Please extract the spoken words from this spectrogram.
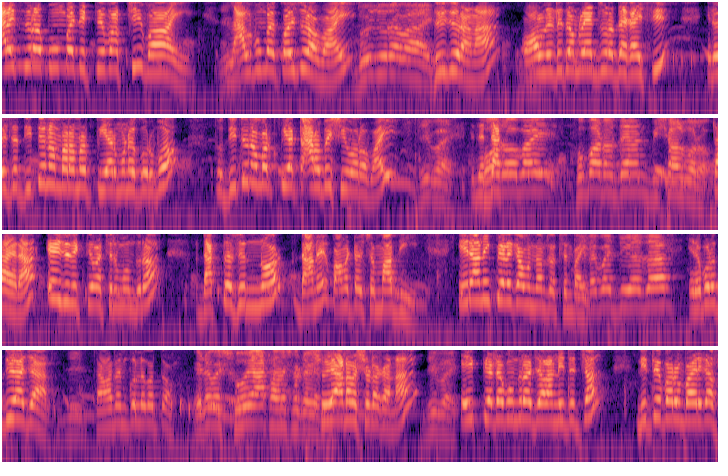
আরেক জোড়া বোম্বাই দেখতে পাচ্ছি ভাই। লাল বোম্বাই কয় জোড়া ভাই? দুই জোড়া ভাই। দুই জোড়া না? অলরেডি তো আমরা এক জোড়া দেখাইছি। এটা হচ্ছে দ্বিতীয় নাম্বার আমরা পিয়ার মনে করব। তো দ্বিতীয় নম্বর পিয়ারটা আরও বেশি বড় ভাই। জি ভাই। বড় ভাই দেন বিশাল বড়। তাই না? এই যে দেখতে পাচ্ছেন বন্ধুরা ডাক্তার হচ্ছে নর ডানে বামেটা হচ্ছে মাদি। এই রানিং পেয়ারে কেমন দাম চাচ্ছেন ভাই? এটা ভাই দুই হাজার। এর উপরে দুই হাজার? জি। দাম দাম করলে কত? এটা ভাই শোয় আঠারোশো টাকা। ছয় আঠারোশো টাকা না? জি ভাই। এই পেয়ারটা বন্ধুরা যারা নিতে চান নিতে পারেন বাইরের কাছ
